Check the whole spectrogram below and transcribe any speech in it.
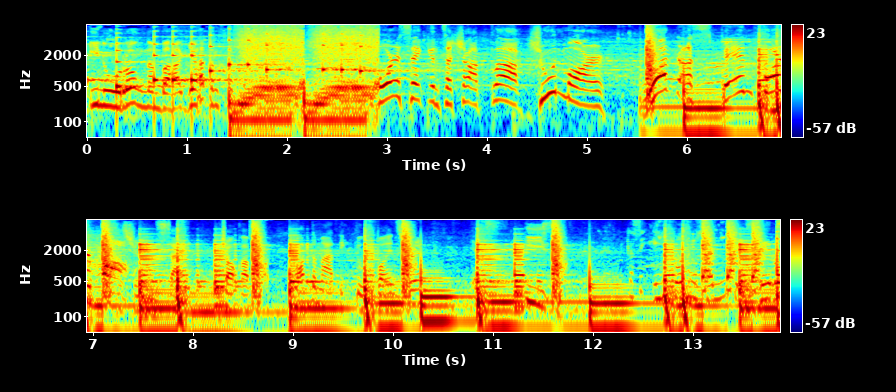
Inurong ng bahagyatang sa... 4 seconds sa shot clock. Junmar, what a spin for Bob! position side, chalk up automatic two points for him. It's easy. Kasi 8 on yung Sanic, 0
